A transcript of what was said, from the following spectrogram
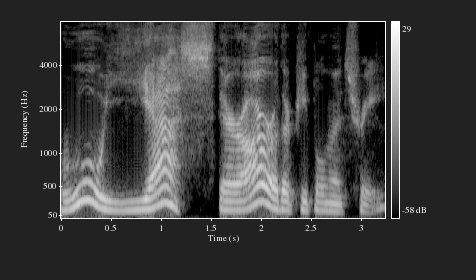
Ooh, yes, there are other people in the tree.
